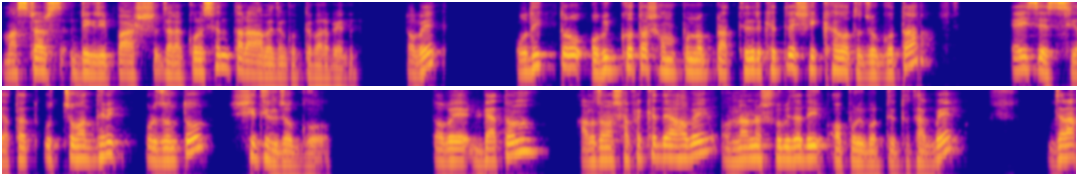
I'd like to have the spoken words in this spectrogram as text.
মাস্টার্স ডিগ্রি পাস যারা করেছেন, তারা আবেদন করতে পারবেন। তবে অধিকতর অভিজ্ঞতা সম্পন্ন প্রার্থীদের ক্ষেত্রে শিক্ষাগত যোগ্যতা এইচএসসি অর্থাৎ উচ্চ মাধ্যমিক পর্যন্ত শিথিলযোগ্য। তবে বেতন আলোচনা সাপেক্ষে দেওয়া হবে। অন্যান্য সুবিধাদি অপরিবর্তিত থাকবে। যারা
